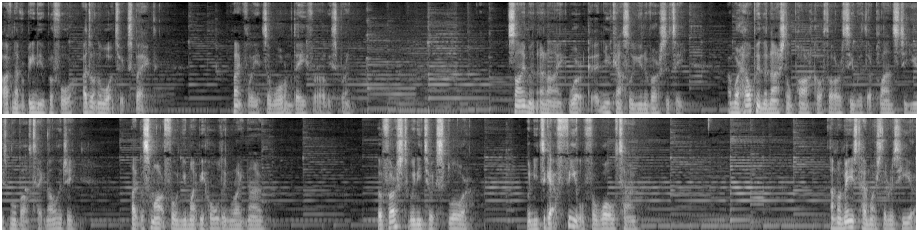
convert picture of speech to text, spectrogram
I've never been here before, I don't know what to expect. Thankfully, it's a warm day for early spring. Simon and I work at Newcastle University and we're helping the National Park Authority with their plans to use mobile technology, like the smartphone you might be holding right now. But first, we need to explore. We need to get a feel for Walltown. I'm amazed how much there is here.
